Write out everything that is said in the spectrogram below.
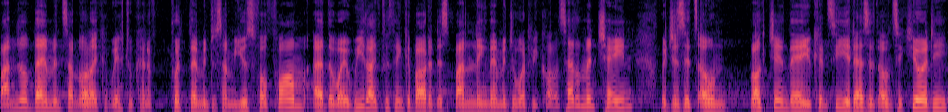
bundle them in some, or like we have to kind of put them into some useful form. Uh, the way we like to think about it is bundling them into what we call a settlement chain, which is its own blockchain there. You can see it has its own security.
